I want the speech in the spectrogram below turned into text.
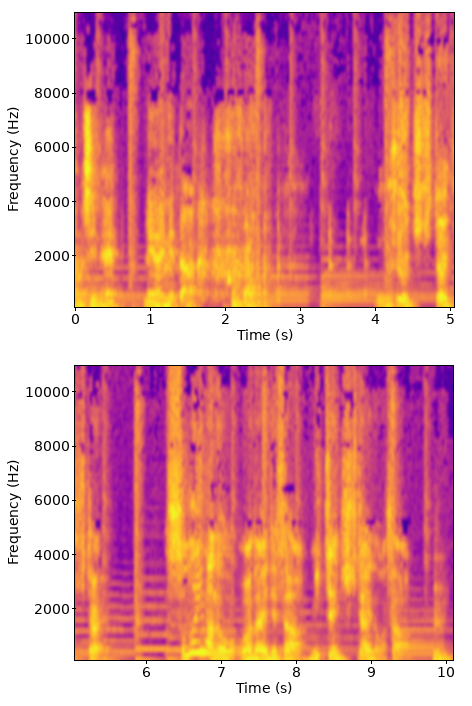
楽しいね。恋愛ネタ。面白い、聞きたい、聞きたい。その今の話題でさ、みっちゃんに聞きたいのはさ、うん。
